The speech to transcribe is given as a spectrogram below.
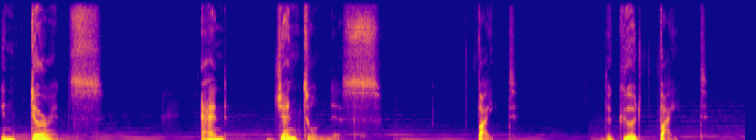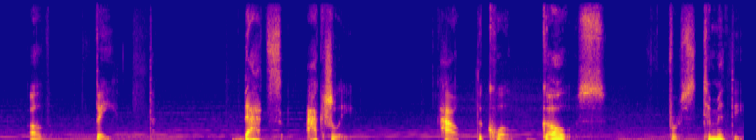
endurance, and gentleness. Fight the good fight of faith. That's actually how the quote goes. 1 Timothy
